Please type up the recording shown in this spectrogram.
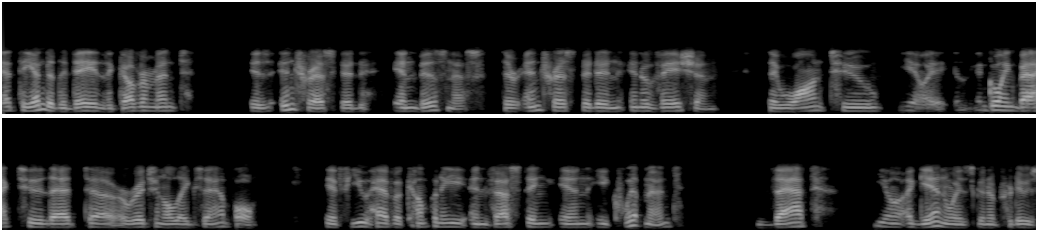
at the end of the day, the government is interested in business. They're interested in innovation. They want to, you know, eh, going back to that uh, original example, if you have a company investing in equipment, that, you know, again was going to produce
